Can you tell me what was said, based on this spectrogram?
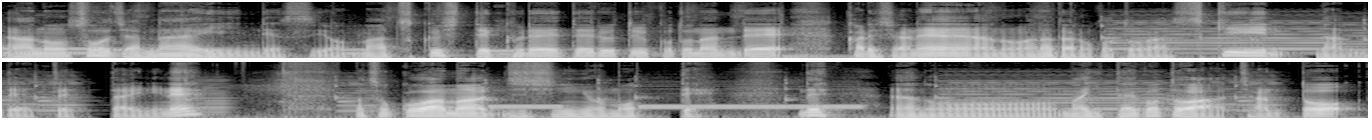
あの、そうじゃないんですよ。まあ、尽くしてくれてるということなんで、彼氏はね、あの、あなたのことが好きなんで、絶対にね。まあ、そこはまあ、自信を持って、で、あのー、まあ、言いたいことはちゃんと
